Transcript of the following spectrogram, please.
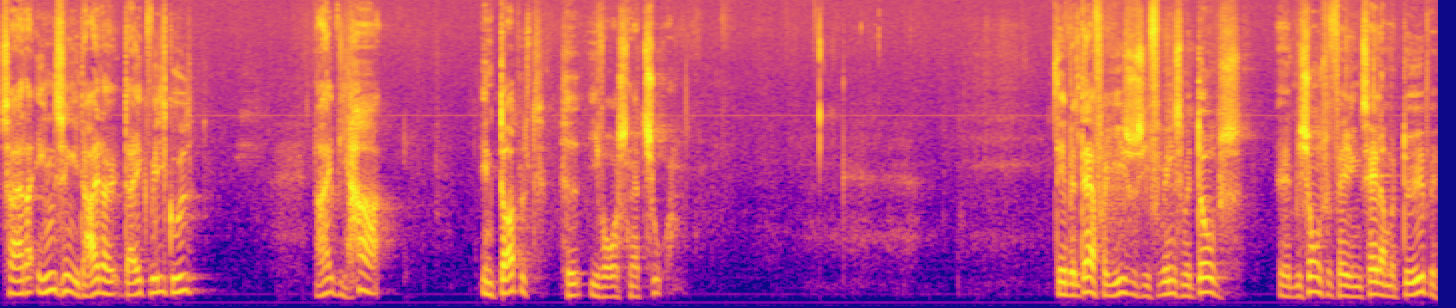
Så er der ingenting i dig, der, der ikke vil Gud. Nej, vi har en dobbelthed i vores natur. Det er vel derfor, Jesus i forbindelse med dåbs øh, missionsbefalingen taler om at døbe,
